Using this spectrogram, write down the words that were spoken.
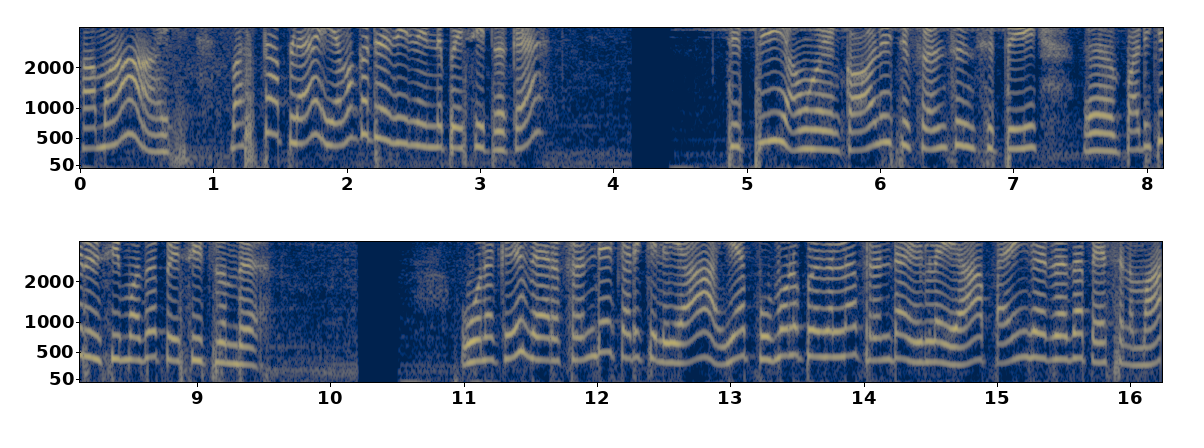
ஆமா பஸ் ஸ்டாப்ல எவன்கிட்ட நின்று பேசிட்டு இருக்க? சித்தி அவங்க என் காலேஜ் ஃப்ரெண்ட்ஸுங்க சித்தி அஹ், படிக்கிற விஷயமா தான் பேசிட்டு இருந்தேன். உனக்கு வேற ஃப்ரெண்டே கிடைக்கலையா? ஏன் பொம்பளை பிள்ளைகள்லாம் ஃப்ரெண்டா இல்லையா? பயங்கரதா பேசணுமா?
